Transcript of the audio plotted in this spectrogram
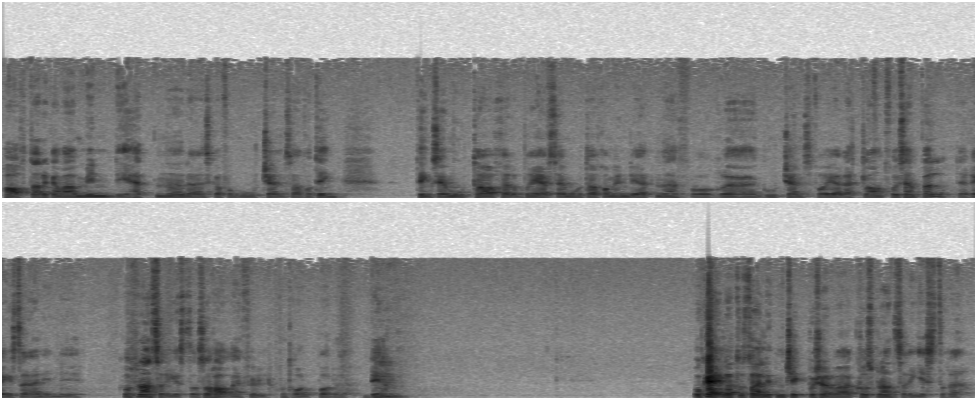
parter. Det kan være myndighetene der en skal få godkjennelser for ting. Ting som jeg mottar, eller brev som jeg mottar fra myndighetene for uh, godkjennelse for å gjøre et eller annet, f.eks. Det registrerer en inn i korrespondanseregisteret, så har en full kontroll på det der. Mm. Ok, La oss ta en liten kikk på selve korrespondanseregisteret.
